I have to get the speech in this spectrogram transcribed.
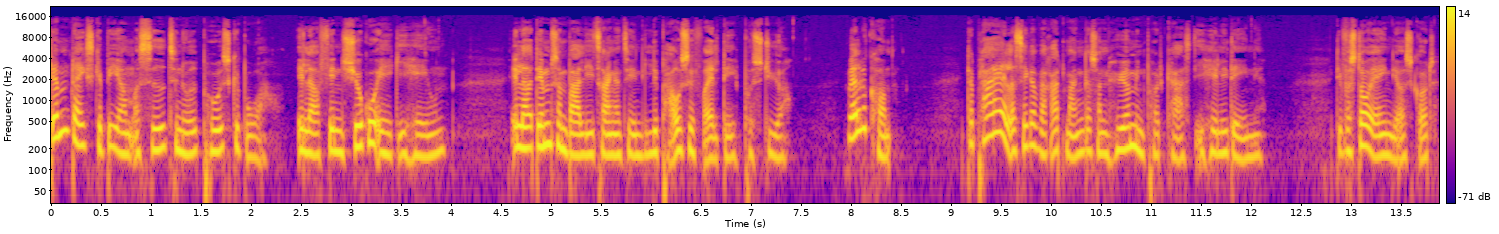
Dem, der ikke skal bede om at sidde til noget påskebord, eller finde chokoæg i haven, eller dem, som bare lige trænger til en lille pause fra alt det på styr. Velbekomme. Der plejer ellers ikke at være ret mange, der sådan hører min podcast i helligdagene. Det forstår jeg egentlig også godt.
